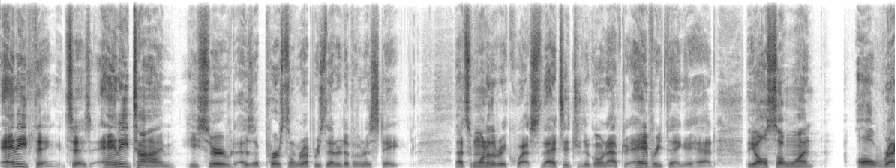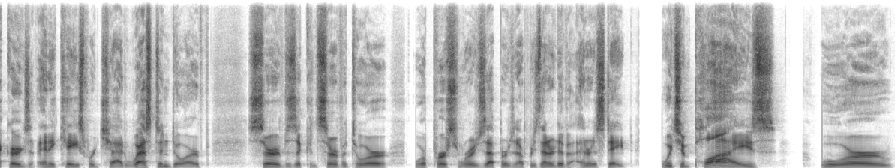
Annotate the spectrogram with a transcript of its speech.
anything. It says anytime he served as a personal representative of an estate. That's one of the requests. That's it. They're going after everything they had. They also want all records of any case where Chad Westendorf served as a conservator or personal rep- representative at an estate, which implies or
